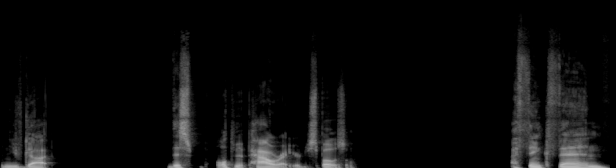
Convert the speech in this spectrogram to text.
then you've got this ultimate power at your disposal. I think then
